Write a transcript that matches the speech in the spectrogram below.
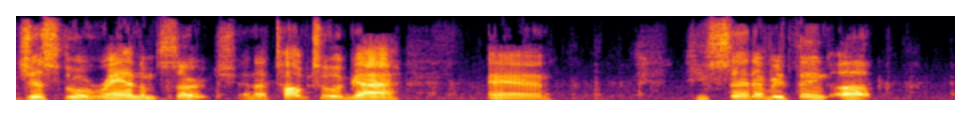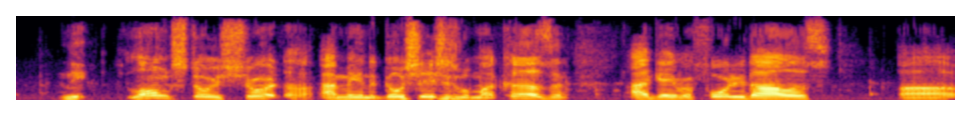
just through a random search. And I talked to a guy and he set everything up. Long story short, uh, I mean, negotiations with my cousin, I gave her $40. Uh,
